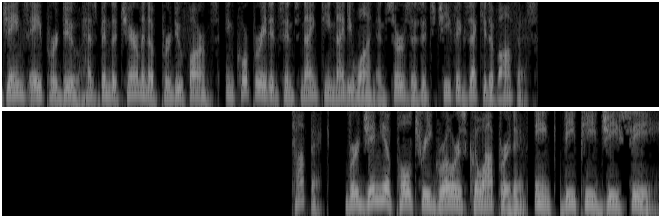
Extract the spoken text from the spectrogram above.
James A. Perdue has been the chairman of Perdue Farms, Incorporated since 1991 and serves as its chief executive office. Virginia Poultry Growers Cooperative, Inc. VPGC.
